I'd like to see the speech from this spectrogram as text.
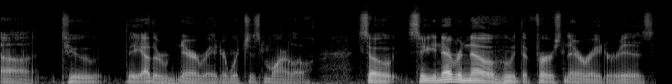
uh, to the other narrator, which is Marlowe. So, so you never know who the first narrator is,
